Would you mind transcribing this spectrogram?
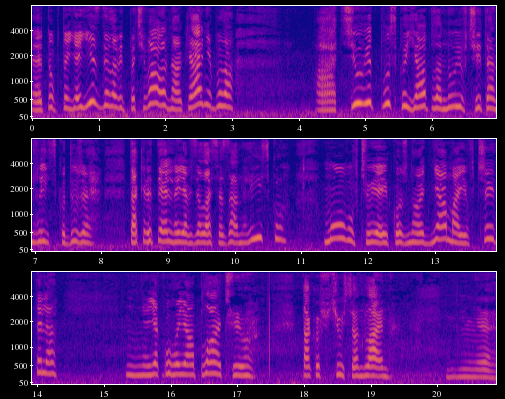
Е, тобто я їздила, відпочивала, на океані була. А цю відпустку я планую вчити англійську. Дуже так ретельно я взялася за англійську мову, вчу я її кожного дня, маю вчителя, якого я оплачую. Також вчусь онлайн е,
